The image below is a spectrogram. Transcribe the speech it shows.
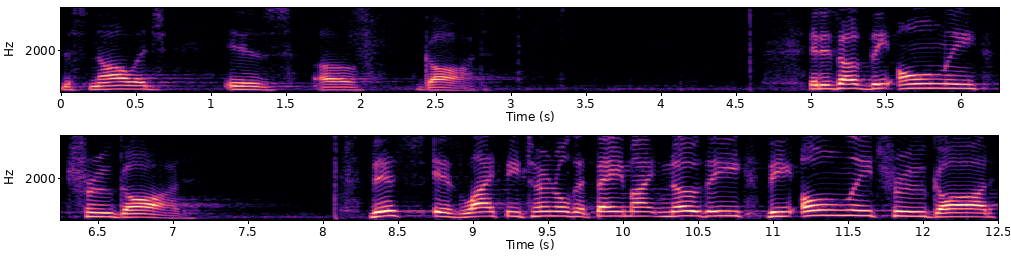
This knowledge is of God. It is of the only true God. This is life eternal, that they might know thee, the only true God,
